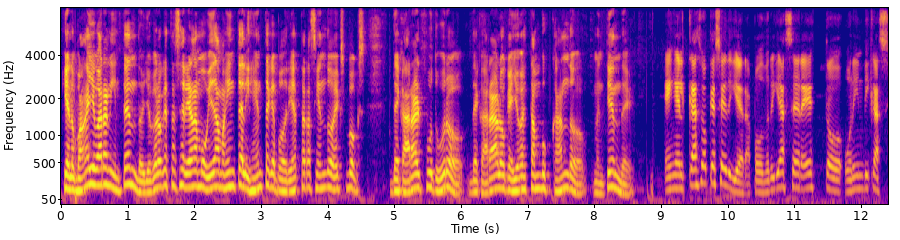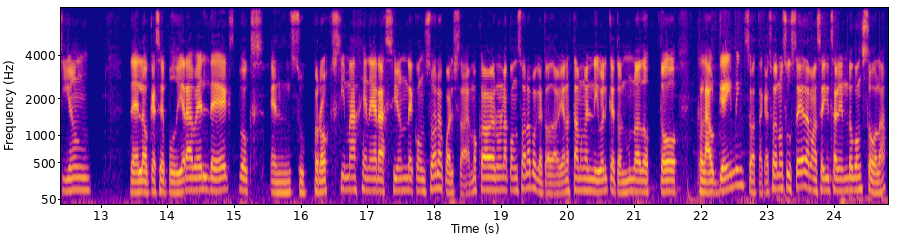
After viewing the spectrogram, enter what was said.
que los van a llevar a Nintendo. Yo creo que esta sería la movida más inteligente que podría estar haciendo Xbox de cara al futuro, de cara a lo que ellos están buscando, ¿me entiendes? En el caso que se diera, ¿podría ser esto una indicación de lo que se pudiera ver de Xbox en su próxima generación de consola, cual sabemos que va a haber una consola porque todavía no estamos en el nivel que todo el mundo adoptó cloud gaming, hasta que eso no suceda van a seguir saliendo consolas.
